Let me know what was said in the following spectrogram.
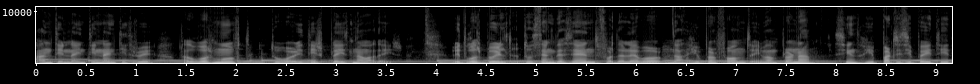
until 1993 that was moved to where it is placed nowadays. It was built to thank the saint for the labor that he performed in Pamplona since he participated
